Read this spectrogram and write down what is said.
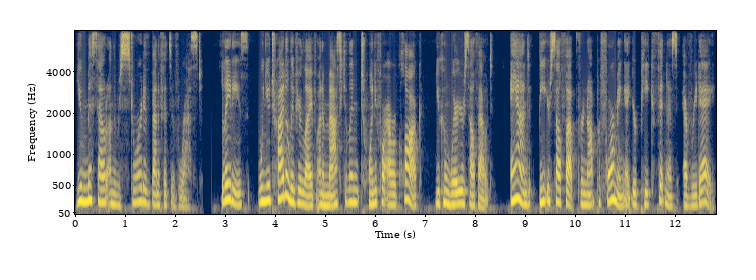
you miss out on the restorative benefits of rest. Ladies, when you try to live your life on a masculine 24 hour clock, you can wear yourself out and beat yourself up for not performing at your peak fitness every day.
